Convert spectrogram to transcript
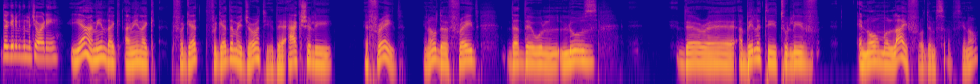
They're going to be the majority. Yeah, I mean, like, I mean, like, forget, forget the majority. They're actually afraid. You know, they're afraid that they will lose their uh, ability to live a normal life for themselves. You know.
